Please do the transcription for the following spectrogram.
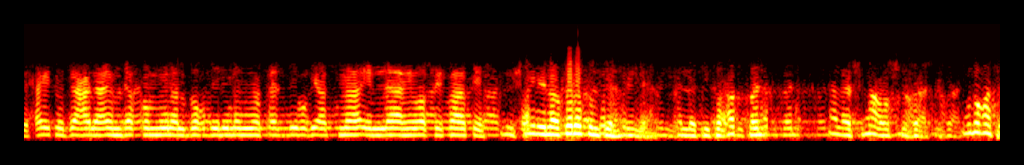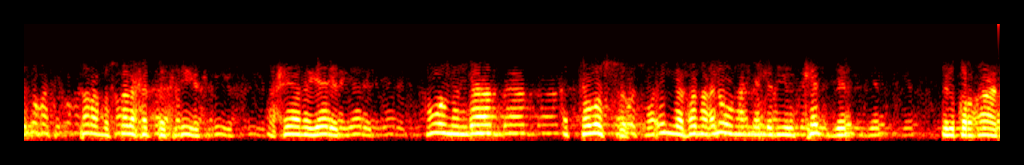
بحيث جعل عندكم من البغض لمن يكذب بأسماء الله وصفاته. يشير إلى طرق الجهمية التي تعطل الأسماء والصفات. ولغة ترى مصطلح التكذيب أحيانا يرد هو من باب التوسط وإلا فمعلوم أن الذي يكذب بالقرآن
